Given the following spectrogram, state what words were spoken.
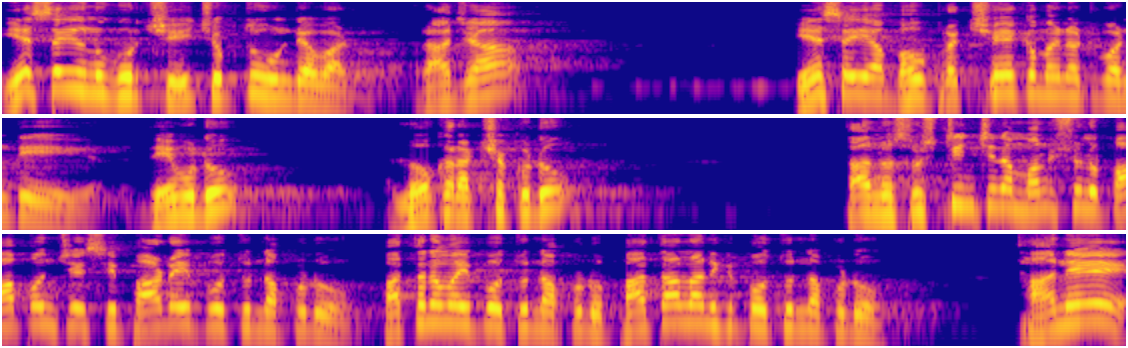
ఏసయ్యను గూర్చి చెప్తూ ఉండేవాడు. రాజా ఏసయ్య బహు ప్రత్యేకమైనటువంటి దేవుడు లోకరక్షకుడు. తాను సృష్టించిన మనుషులు పాపం చేసి పాడైపోతున్నప్పుడు పతనమైపోతున్నప్పుడు పాతాళానికి పోతున్నప్పుడు తానే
